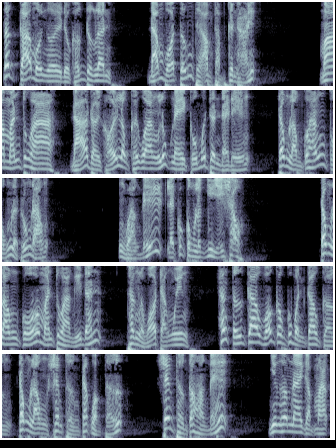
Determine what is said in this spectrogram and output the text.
Tất cả mọi người đều khẩn trương lên, đám võ tướng thì âm thầm kinh hãi. Mà Mạnh Thu Hà đã rời khỏi Long Khởi Quang lúc này cũng ở trên đại điện, trong lòng của hắn cũng là rung động. Hoàng đế lại có công lực như vậy sao? Trong lòng của Mạnh Thu Hà nghĩ đến, thân là võ trạng nguyên, hắn tự cao võ công của mình cao cường, trong lòng xem thường các hoàng tử, xem thường các hoàng đế. Nhưng hôm nay gặp mặt,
